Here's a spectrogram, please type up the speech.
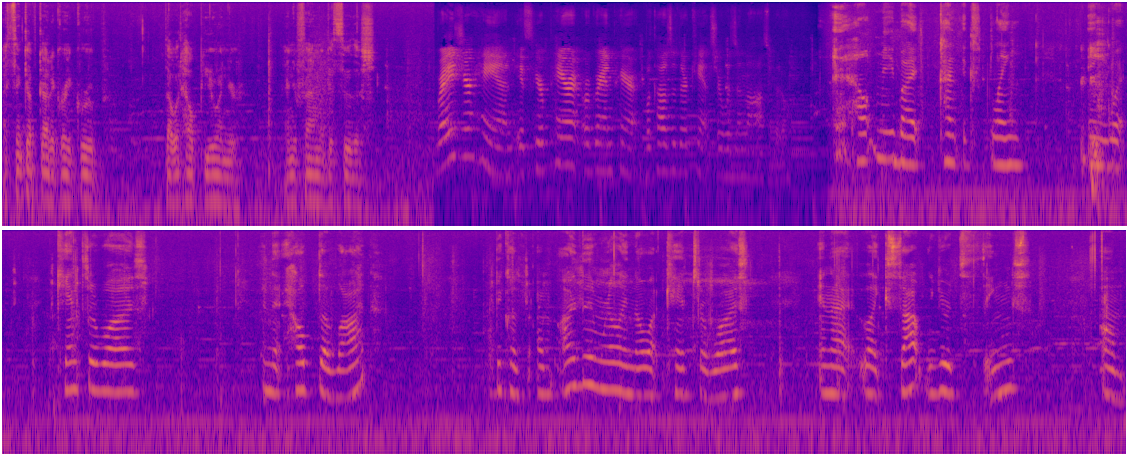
I think I've got a great group that would help you and your, and your family get through this. Raise your hand if your parent or grandparent, because of their cancer, was in the hospital. It helped me by kind of explaining what cancer was, and it helped a lot because um, I didn't really know what cancer was, and I like saw weird things um,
